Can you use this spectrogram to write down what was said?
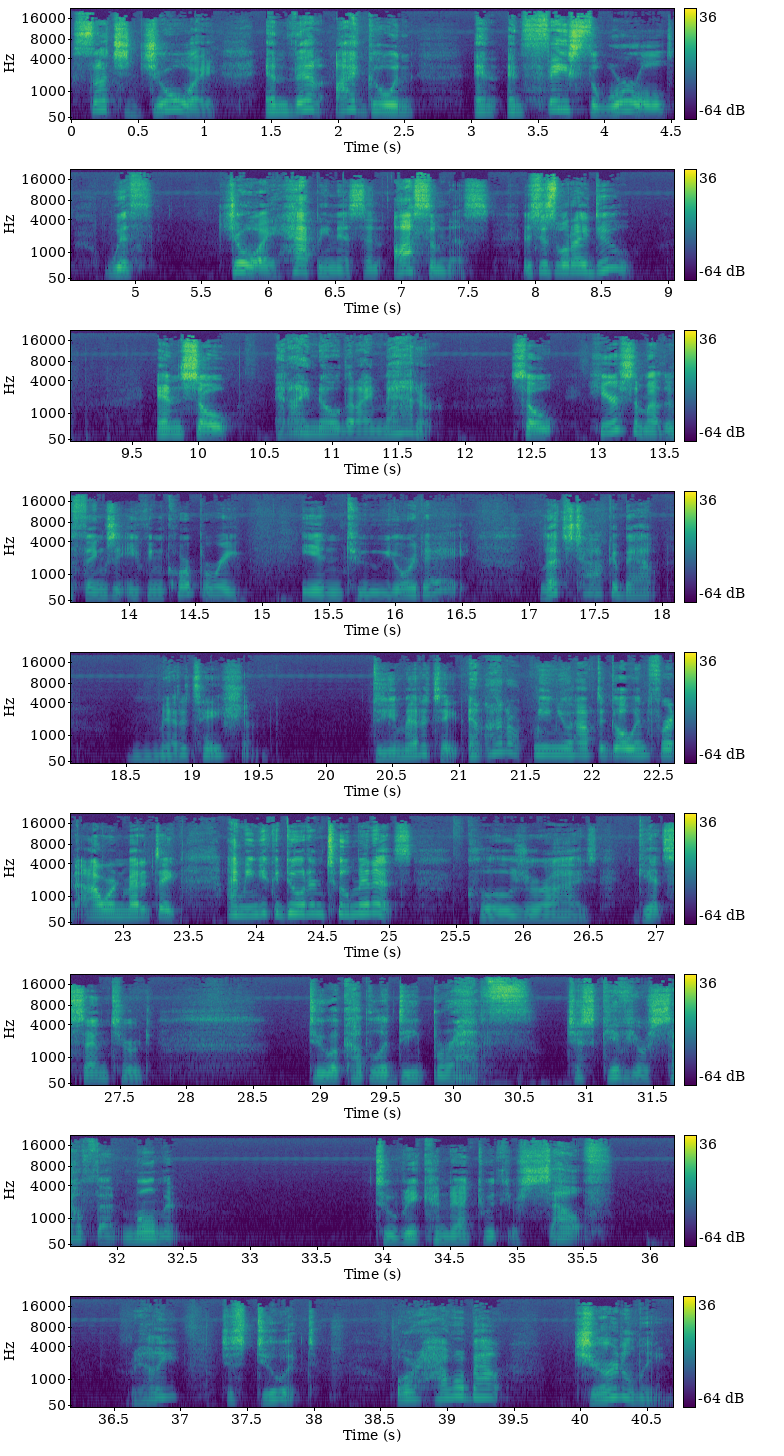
such joy. And then I go and, and, and face the world with joy, happiness, and awesomeness. It's just what I do. And so, and I know that I matter. So here's some other things that you can incorporate into your day. Let's talk about meditation. Do you meditate? And I don't mean you have to go in for an hour and meditate. I mean, you can do it in two minutes. Close your eyes, get centered, do a couple of deep breaths. Just give yourself that moment to reconnect with yourself. Really? Just do it. Or how about journaling?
